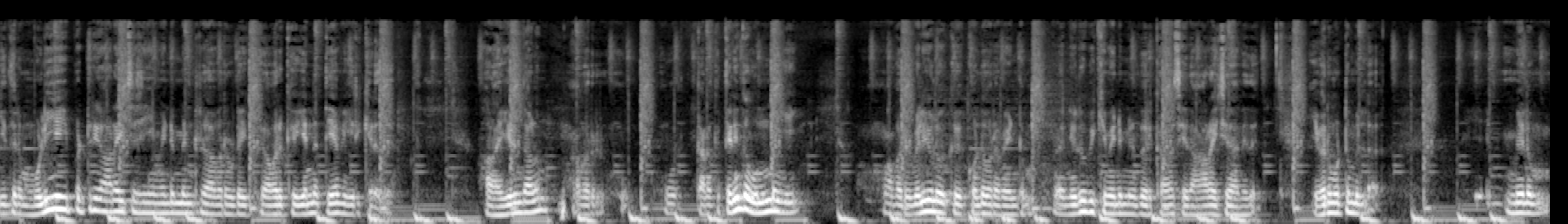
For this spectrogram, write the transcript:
இதில் மொழியை பற்றி ஆராய்ச்சி செய்ய வேண்டும் என்று அவருடைய அவருக்கு என்ன தேவை இருக்கிறது? இருந்தாலும் அவர் தனக்கு தெரிந்த உண்மையை அவர் வெளியுலகுக்கு கொண்டு வர வேண்டும் நிரூபிக்க வேண்டும் என்பதற்காக செய்த ஆராய்ச்சி தான் இது. இவர் மட்டும் இல்லை மேலும்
